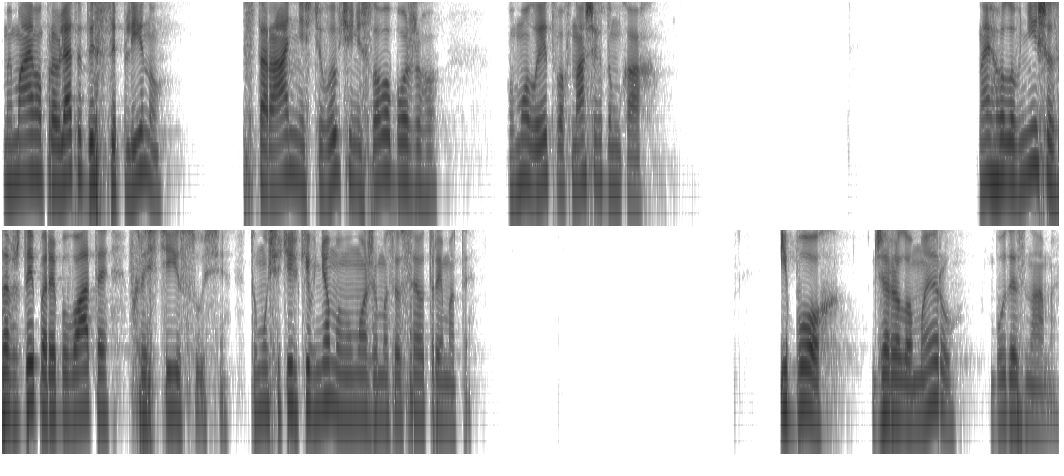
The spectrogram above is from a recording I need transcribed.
Ми маємо проявляти дисципліну, старанність у вивченні Слова Божого, в молитвах, в наших думках. Найголовніше завжди перебувати в Христі Ісусі, тому що тільки в ньому ми можемо це все отримати. І Бог джерело миру буде з нами.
